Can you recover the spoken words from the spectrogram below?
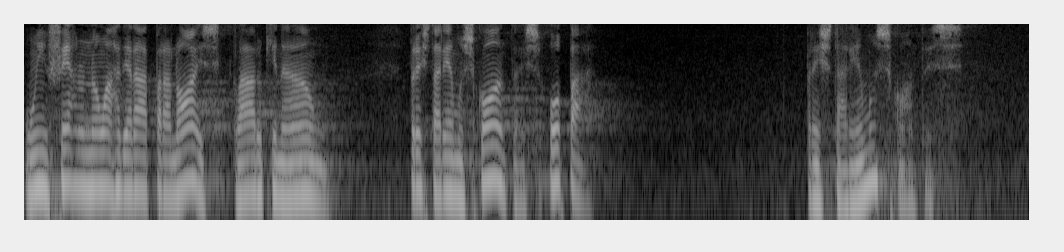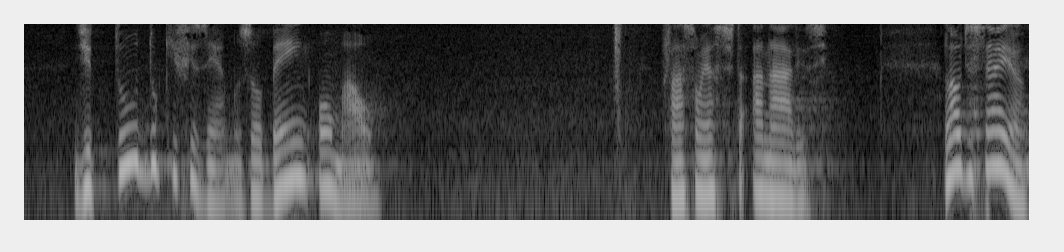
O inferno não arderá para nós? Claro que não. Prestaremos contas? Opa! Prestaremos contas de tudo que fizemos, ou bem ou mal. Façam esta análise. Laodiceia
